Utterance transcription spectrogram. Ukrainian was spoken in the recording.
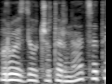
Розділ 14.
